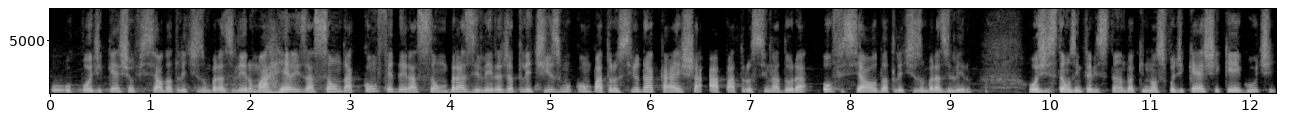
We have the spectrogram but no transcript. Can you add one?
o podcast oficial do atletismo brasileiro, uma realização da Confederação Brasileira de Atletismo com patrocínio da Caixa, a patrocinadora oficial do atletismo brasileiro. Hoje estamos entrevistando aqui no nosso podcast Kei Gucci,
